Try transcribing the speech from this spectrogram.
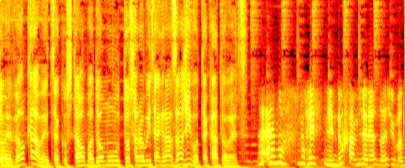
To je veľká vec, ako stavba domu, to sa robí tak raz za život, takáto vec. Áno, presne, dúfam, že raz za život.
